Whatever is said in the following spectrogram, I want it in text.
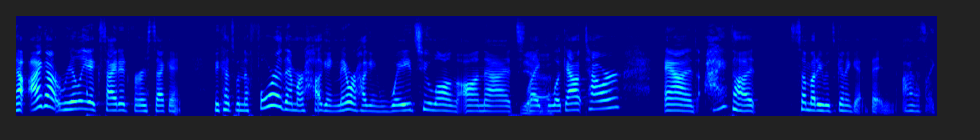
Now, I got really excited for a second because when the four of them are hugging, they were hugging way too long on that like lookout tower. And I thought somebody was going to get bitten. I was like,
